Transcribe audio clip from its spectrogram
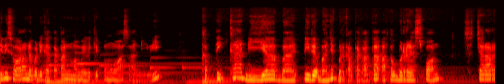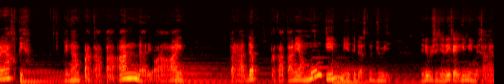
Jadi seorang dapat dikatakan memiliki penguasaan diri ketika dia ba tidak banyak berkata-kata atau berespon secara reaktif dengan perkataan dari orang lain terhadap perkataan yang mungkin dia tidak setujui. Jadi bisa jadi kayak gini misalnya,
